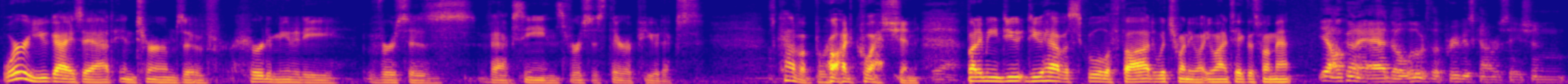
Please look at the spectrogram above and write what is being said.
Where are you guys at in terms of herd immunity versus vaccines versus therapeutics? It's kind of a broad question, yeah. but I mean, do you, do you have a school of thought? Which one do you want? You want to take this one, Matt? Yeah, I'll kind of add a little bit to the previous conversation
